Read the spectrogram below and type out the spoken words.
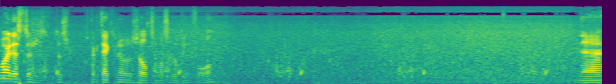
Quite as the, the spectacular results I was hoping for. Nah.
